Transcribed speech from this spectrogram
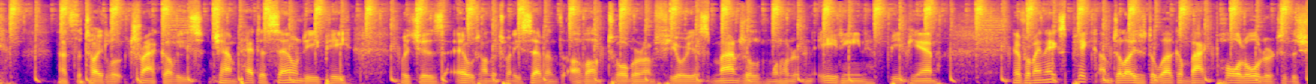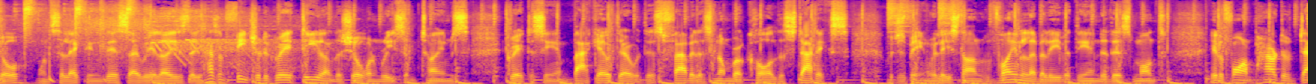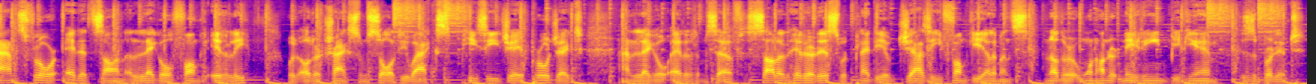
That's the title track of his Champeta Sound EP, which is out on the 27th of October on Furious Mandrill, 118 BPM. Now, for my next pick, I'm delighted to welcome back Paul Older to the show. When selecting this, I realised that he hasn't featured a great deal on the show in recent times. Great to see him back out there with this fabulous number called The Statics, which is being released on vinyl, I believe, at the end of this month. It'll form part of dance floor edits on Lego Funk Italy, with other tracks from Salty Wax, PCJ Project, and Lego Edit himself. Solid hitter this with plenty of jazzy, funky elements. Another at 118 BPM. This is brilliant.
